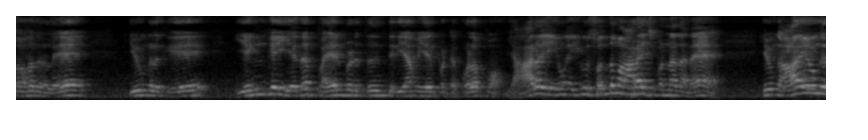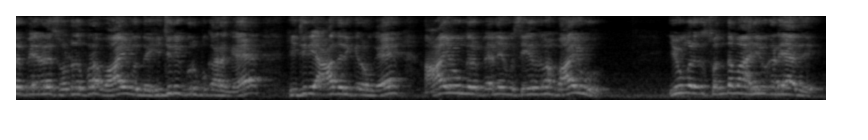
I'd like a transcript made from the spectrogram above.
சகோதரர்களே இவங்களுக்கு எங்க எதை பயன்படுத்துதுன்னு தெரியாம ஏற்பட்ட குழப்பம். யாரோ இவங்க இவங்க சொந்தமா ஆராய்ச்சி பண்ணாதானே? இவங்க ஆயுங்கிற பேரில் சொல்றது பூரா வாயு இந்த ஹிஜ்ரி குரூப்புக்காரங்க ஹிஜ்ரி ஆதரிக்கிறவங்க ஆயுங்கிற பேர்ல இவங்க செய்யறதுலாம் வாயு இவங்களுக்கு சொந்தமா அறிவு கிடையாது.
